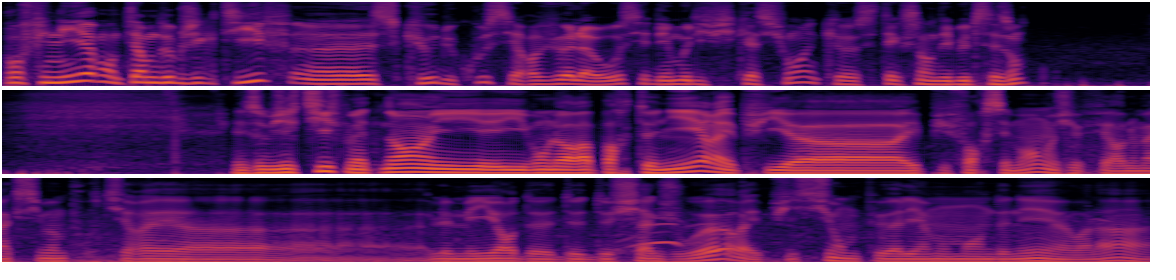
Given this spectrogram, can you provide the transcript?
Pour finir, en termes d'objectifs, euh, est-ce que du coup c'est revu à la hausse, a des modifications avec cet excellent début de saison? Les objectifs maintenant ils, vont leur appartenir. Et puis, et puis forcément moi je vais faire le maximum pour tirer le meilleur de, chaque joueur. Et puis si on peut aller à un moment donné voilà,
